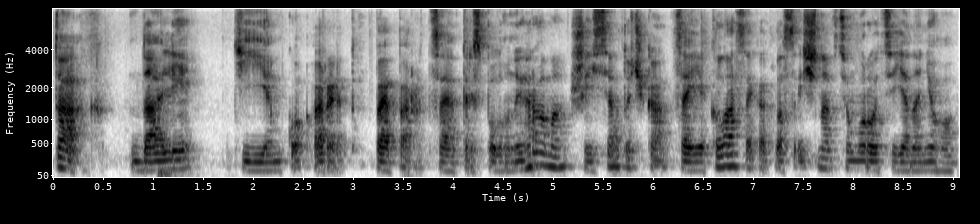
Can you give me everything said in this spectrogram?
Так, далі Тіємко Red Pepper. Це 3,5 грама, 60 очка. Це є класика, класична. В цьому році я на нього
